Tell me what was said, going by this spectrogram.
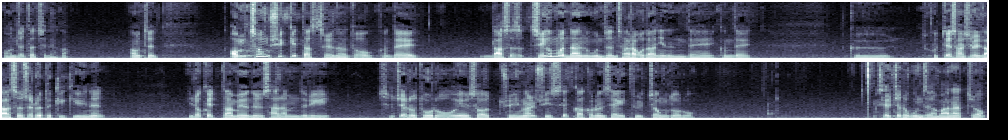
언제 땄지 내가? 아무튼 엄청 쉽게 땄어요 나도. 근데 나 스스, 지금은 난 운전 잘하고 다니는데 근데 그 그때 사실 나 스스로 느끼기에는 이렇게 따면은 사람들이 실제로 도로에서 주행할 수 있을까 그런 생각이 들 정도로 실제로 문제가 많았죠.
